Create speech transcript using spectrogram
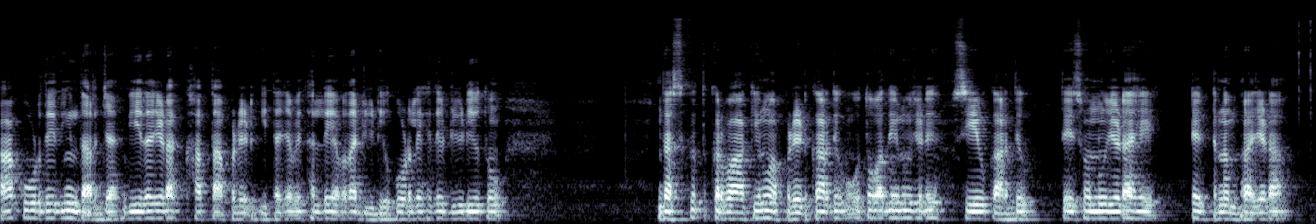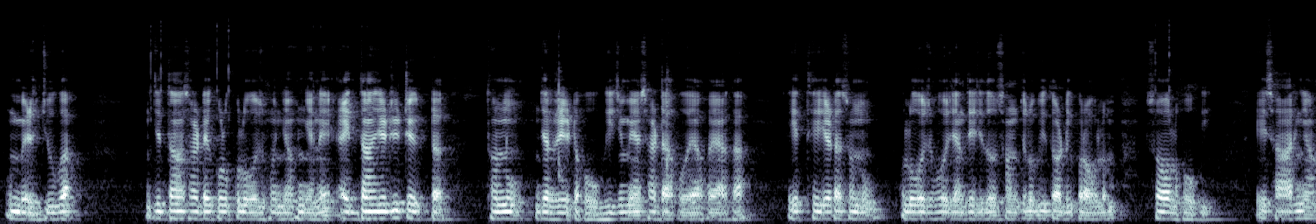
ਆਹ ਕੋਡ ਦੇ ਅਧੀਨ ਦਰਜ ਹੈ ਵੀ ਇਹਦਾ ਜਿਹੜਾ ਖਾਤਾ ਅਪਡੇਟ ਕੀਤਾ ਜਾਵੇ, ਥੱਲੇ ਆਪਦਾ ਡੀਡੀਓ ਕੋਡ ਲਿਖ ਦਿਓ ਡੀਡੀਓ ਤੋਂ ਦਸਤਖਤ ਕਰਵਾ ਕੇ ਇਹਨੂੰ ਅਪਡੇਟ ਕਰ ਦਿਓ ਉਸ ਤੋਂ ਬਾਅਦ ਇਹਨੂੰ ਜਿਹੜੇ ਸੇਵ ਕਰ ਦਿਓ ਤੇ ਤੁਹਾਨੂੰ ਜਿਹੜਾ ਇਹ ਟਿਕਟ ਨੰਬਰ ਆ ਜਿਹੜਾ ਉਹ ਮਿਲ ਜੂਗਾ ਜਿੱਦਾਂ ਸਾਡੇ ਕੋਲ ਕਲੋਜ਼ ਹੋਈਆਂ ਹੋਈਆਂ ਨੇ ਐਦਾਂ ਜਿਹੜੀ ਟਿਕਟ ਤੁਹਾਨੂੰ ਜਨਰੇਟ ਹੋਊਗੀ, ਜਿਵੇਂ ਸਾਡਾ ਹੋਇਆ ਹੋਇਆਗਾ। ਇੱਥੇ ਜਿਹੜਾ ਤੁਹਾਨੂੰ ਕਲੋਜ਼ ਹੋ ਜਾਂਦੇ, ਜਦੋਂ ਸਮਝ ਲਓ ਵੀ ਤੁਹਾਡੀ ਪ੍ਰੋਬਲਮ ਸੋਲਵ ਹੋ ਗਈ। ਇਹ ਸਾਰੀਆਂ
